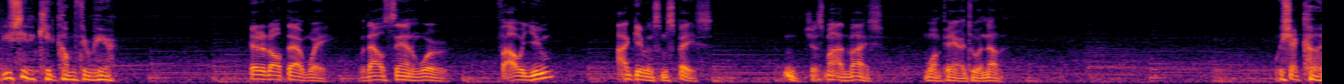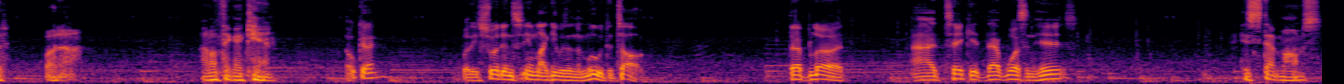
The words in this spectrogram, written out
Have you seen a kid come through here? Headed off that way, without saying a word. If I were you, I'd give him some space. Hmm, Just my advice. One parent to another. Wish I could, but uh, I don't think I can. Okay. But he sure didn't seem like he was in the mood to talk. That blood, I take it that wasn't his? His stepmom's.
